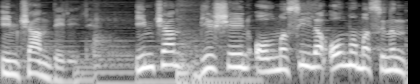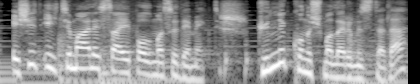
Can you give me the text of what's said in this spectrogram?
İmkan delili. İmkan bir şeyin olmasıyla olmamasının eşit ihtimale sahip olması demektir. Günlük konuşmalarımızda da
